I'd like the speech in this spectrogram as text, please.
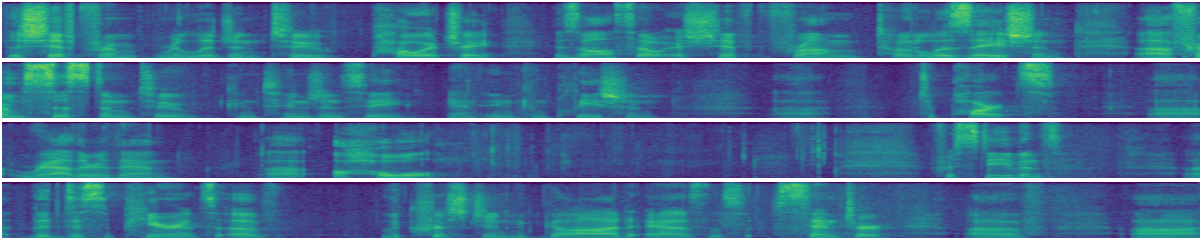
the shift from religion to poetry is also a shift from totalization, uh, from system to contingency and incompletion, uh, to parts uh, rather than uh, a whole. For Stevens, uh, the disappearance of the Christian God as the center of uh,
